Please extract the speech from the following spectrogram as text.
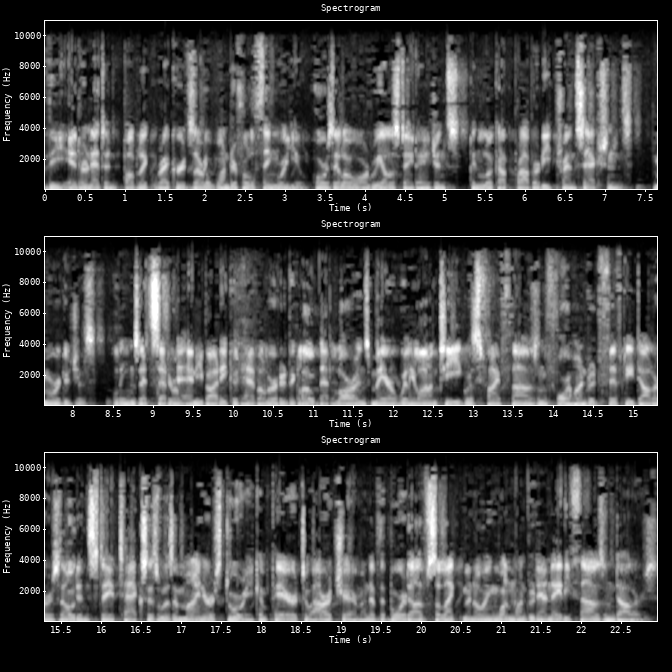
The internet and public records are a wonderful thing where you, or Zillow or real estate agents, can look up property transactions, mortgages, liens etc. Anybody could have alerted the Globe that Lawrence Mayor Willie Lantigua's $5,450 owed in state taxes was a minor story compared to our chairman of the Board of Selectmen owing $180,000.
